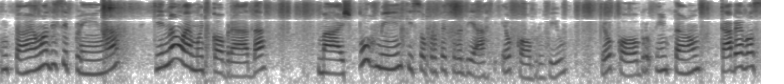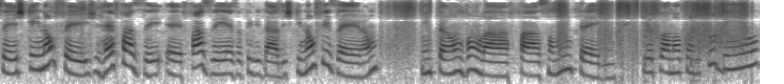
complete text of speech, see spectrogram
Então, é uma disciplina que não é muito cobrada, mas por mim, que sou professora de arte, eu cobro, viu? Eu cobro. Então, cabe a vocês, quem não fez, refazer, é, fazer as atividades que não fizeram. Então, vão lá, façam, me entreguem. Eu estou anotando tudinho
